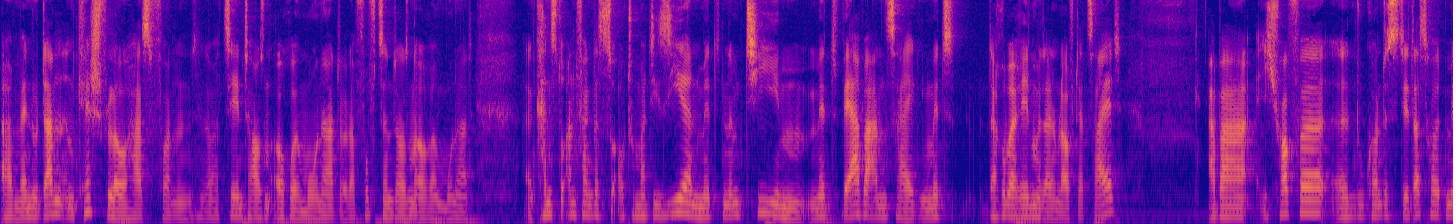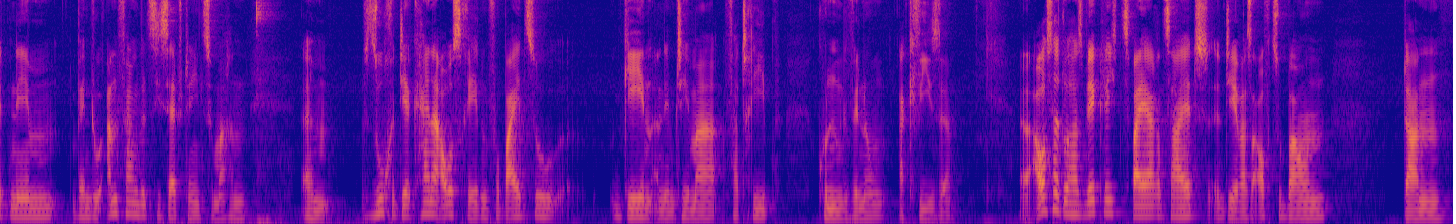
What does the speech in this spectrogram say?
Ähm, wenn du dann einen Cashflow hast von 10.000 Euro im Monat oder 15.000 Euro im Monat, äh, kannst du anfangen, das zu automatisieren mit einem Team, mit Werbeanzeigen, mit, darüber reden wir dann im Laufe der Zeit. Aber ich hoffe, äh, du konntest dir das heute mitnehmen. Wenn du anfangen willst, dich selbstständig zu machen, ähm, suche dir keine Ausreden, vorbeizugehen an dem Thema Vertrieb, Kundengewinnung, Akquise. Äh, außer du hast wirklich zwei Jahre Zeit, dir was aufzubauen, dann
